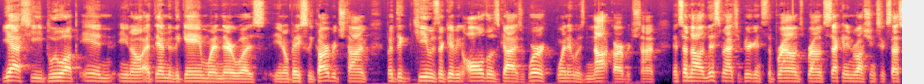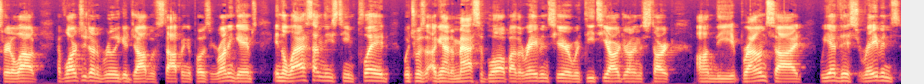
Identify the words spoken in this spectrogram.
yes, he blew up in you know at the end of the game when there was you know basically garbage time. But the key was they're giving all those guys work when it was not garbage time. And so now in this matchup here against the Browns, Browns second in rushing success rate allowed have largely done a really good job of stopping opposing running games. In the last time these teams played, which was again a massive blowout by the Ravens here with DTR drawing the start on the Brown side we have this Ravens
